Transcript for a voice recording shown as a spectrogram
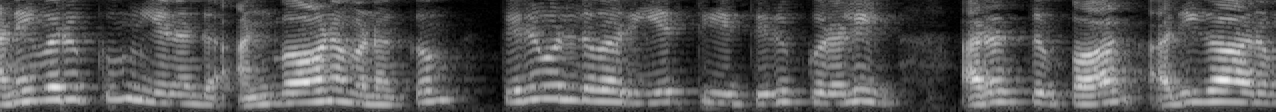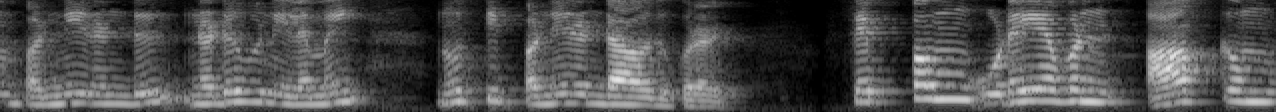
அனைவருக்கும் எனது அன்பான வணக்கம். திருவள்ளுவர் இயற்றிய திருக்குறளில் அறத்துப்பால் அதிகாரம் பன்னிரண்டு நடுவு நிலைமை நூற்றி பன்னிரெண்டாவது குறள். செப்பம் உடையவன் ஆக்கம்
